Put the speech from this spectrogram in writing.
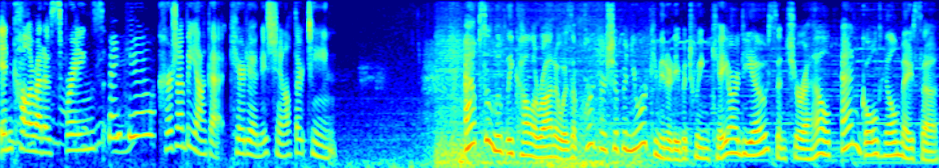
In Colorado Springs, thank you. Kerjan Bianca, KRDO News Channel 13. Absolutely Colorado is a partnership in your community between KRDO, Centura Health, and Gold Hill Mesa.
